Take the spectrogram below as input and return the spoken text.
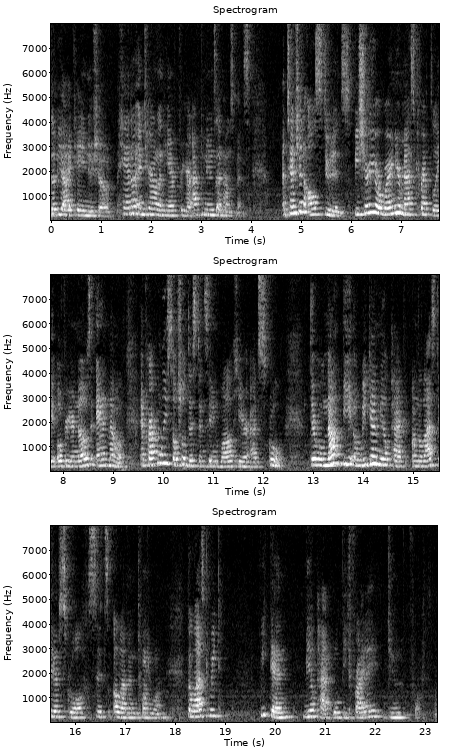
WIKE News Show. Hannah and Carolyn here for your afternoon's announcements. Attention all students. Be sure you are wearing your mask correctly over your nose and mouth and properly social distancing while here at school. There will not be a weekend meal pack on the last day of school since 11-21. The last week weekend meal pack will be Friday, June 4th.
